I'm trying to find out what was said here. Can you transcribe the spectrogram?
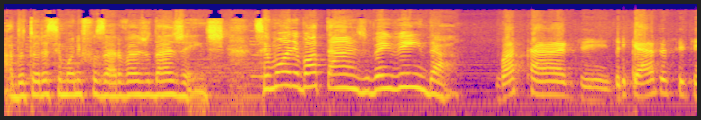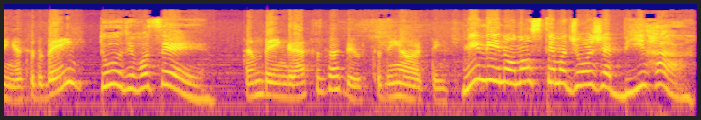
A doutora Simone Fusaro vai ajudar a gente. Simone, boa tarde, bem-vinda. Boa tarde. Obrigada, Cidinha. Tudo bem? Tudo, e você? Também, graças a Deus, tudo em ordem. Menina, o nosso tema de hoje é birra.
